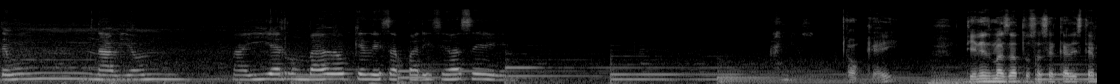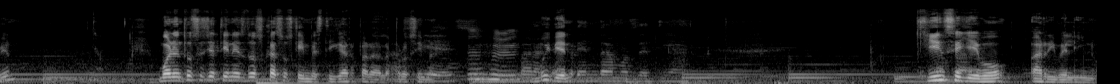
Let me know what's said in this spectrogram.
de un avión ahí arrumbado que desapareció hace años. Ok. ¿Tienes más datos acerca de este avión? Bueno, entonces ya tienes dos casos que investigar para la próxima. Muy bien. ¿Quién se llevó a Rivelino?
